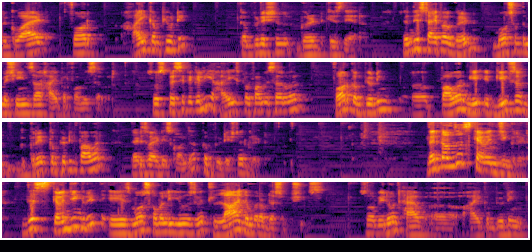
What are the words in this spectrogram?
required for high computing computational grid is there in this type of grid, most of the machines are high performance server. So specifically high performance server for computing uh, power, it gives a great computing power. That is why it is called the computational grid. Then comes the scavenging grid. This scavenging grid is most commonly used with large number of desktop machines. So we don't have a high computing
